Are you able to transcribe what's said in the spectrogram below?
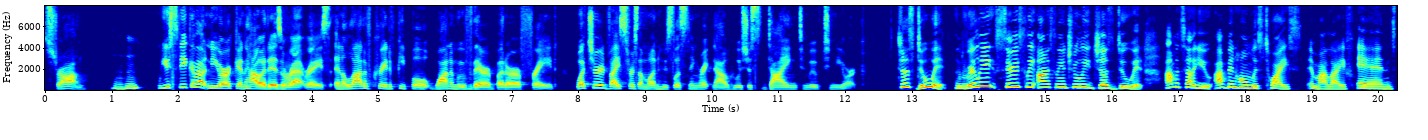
Strong. Mm-hmm. You speak about New York and how it is a rat race, and a lot of creative people want to move there but are afraid. What's your advice for someone who's listening right now who is just dying to move to New York? just do it. Really, seriously, honestly, and truly, just do it. I'm gonna tell you, I've been homeless twice in my life and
